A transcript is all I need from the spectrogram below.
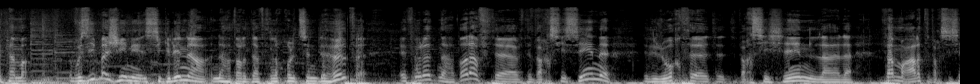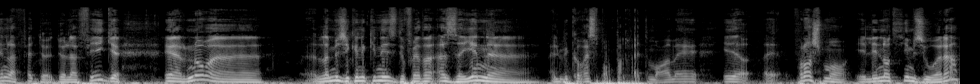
ثم فوز ايماجيني سكلينا نهضر دافت نقول تندهف ثورات نهضر في تفاقسيسين ذي الوقت تفاقسيسين ثم عرض تفاقسيسين لا فات دو لا فيغ رنو لا ميوزيك نكنيز دو فيضا ازاين اللي كوريسبون بارفيتمون فرونشمون لي نوت تيم زوره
